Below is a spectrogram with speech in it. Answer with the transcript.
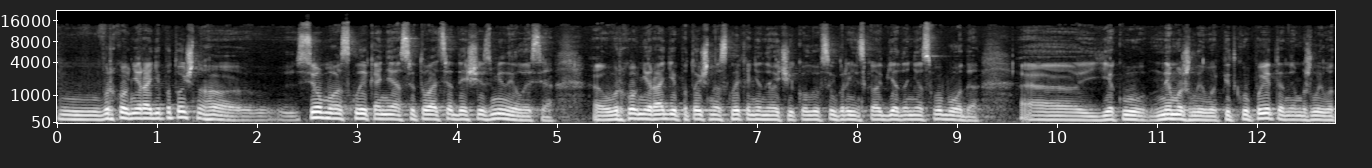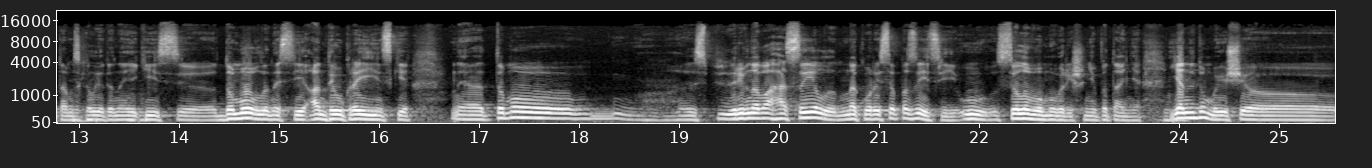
В Верховній Раді поточного сьомого скликання ситуація дещо змінилася. Е, У Верховній Раді поточного скликання не очікували Всеукраїнського об'єднання Свобода, яку неможливо підкупити, неможливо там схилити на якісь е, домовленості антиукраїнські. Е, Тому рівновага сил на користь опозиції у силовому вирішенні питання. Я не думаю, що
